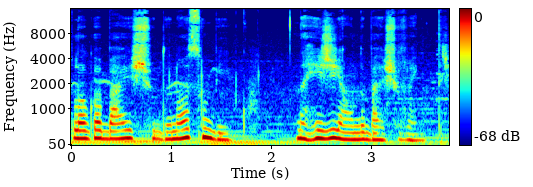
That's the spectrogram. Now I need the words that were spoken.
logo abaixo do nosso umbigo, na região do baixo ventre.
